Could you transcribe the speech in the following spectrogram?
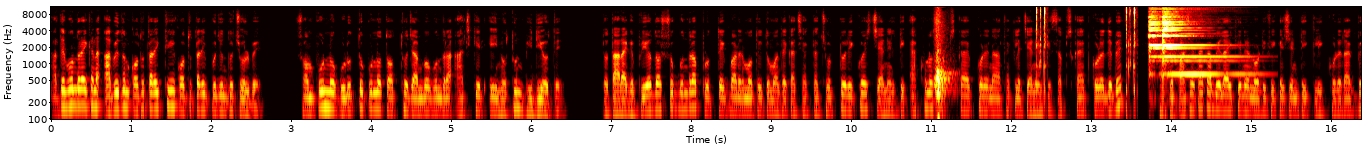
সাথে বন্ধুরা এখানে আবেদন কত তারিখ থেকে কত তারিখ পর্যন্ত চলবে, সম্পূর্ণ গুরুত্বপূর্ণ তথ্য জানব বন্ধুরা আজকের এই নতুন ভিডিওতে। তো তার আগে প্রিয় দর্শক বন্ধুরা, প্রত্যেকবারের মতোই তোমাদের কাছে একটা ছোট্ট রিকোয়েস্ট চ্যানেলটি এখনও সাবস্ক্রাইব করে না থাকলে চ্যানেলটি সাবস্ক্রাইব করে দেবে। সাথে পাশে থাকা বেল আইকনের নোটিফিকেশনটি ক্লিক করে রাখবে,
